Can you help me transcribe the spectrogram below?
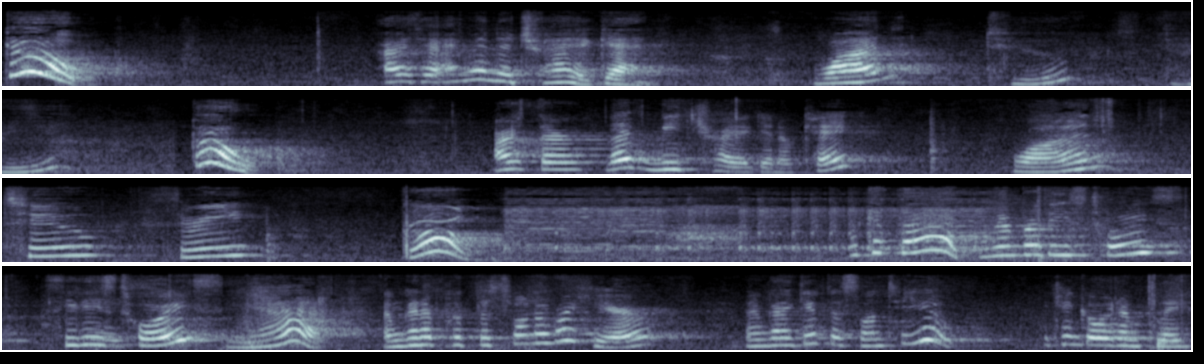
go! Arthur, I'm going to try again. One, two, three, go! Arthur, let me try again, okay? One, two, three, go! Look at that! Remember these toys? See these toys? Yeah. I'm gonna put this one over here, and I'm gonna give this one to you. You can go ahead and play.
